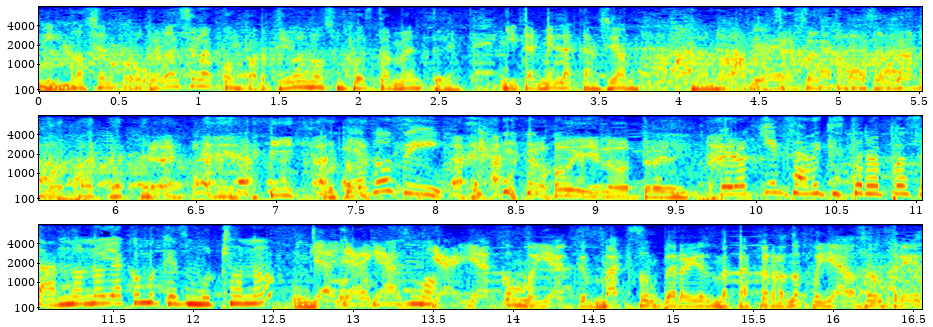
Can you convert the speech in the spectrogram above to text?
Ujú. Y José. oh, Pero él se la compartió, ¿no? Supuestamente. y también la canción. No, no, pues eso estamos hablando. Eso sí. Uy, el otro. Pero quién sabe qué estará pasando, ¿no? Ya como que es mucho, ¿no? Ya, ya, ya, mismo. ya, ya, como ya que matas un perro y eres mataperro, no, pues ya son tres.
